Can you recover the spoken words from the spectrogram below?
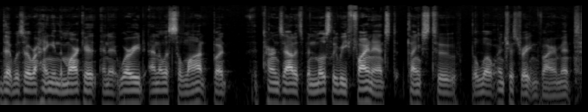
that was overhanging the market and it worried analysts a lot, but it turns out it's been mostly refinanced thanks to the low interest rate environment.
